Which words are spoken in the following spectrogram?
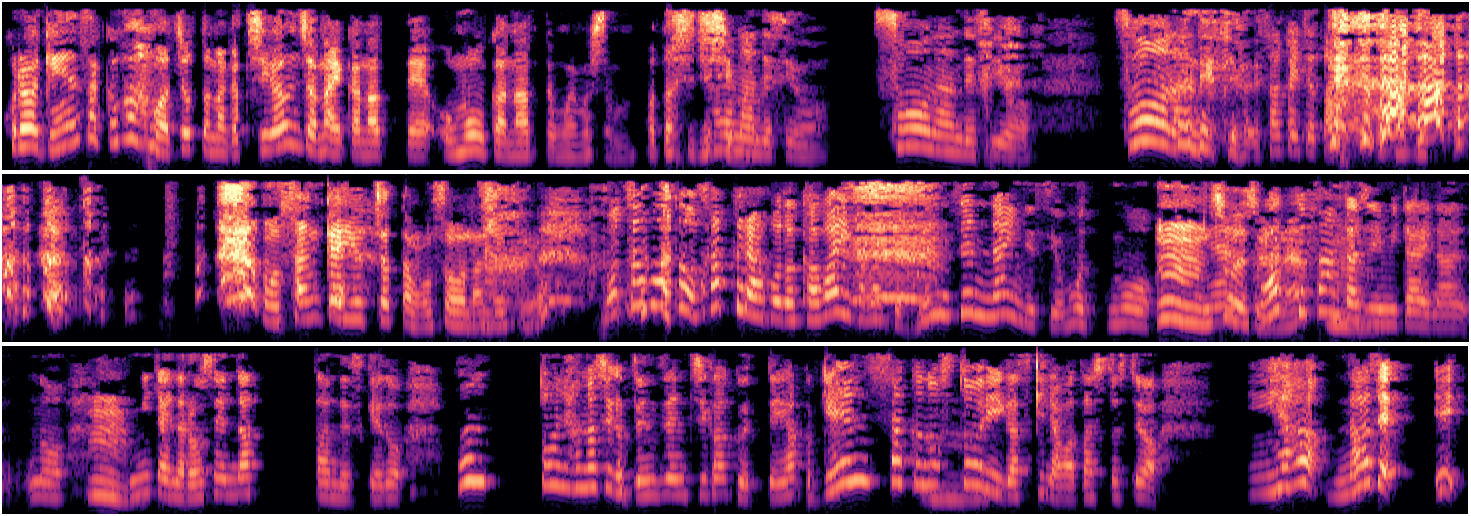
これは原作ファンはちょっとなんか違うんじゃないかなって思うかなって思いましたもん。私自身もそうなん。ですよ。そうなんですよ。そうなんですよ。3回言っちゃった。もう3回言っちゃったもん、そうなんですよ。もともと桜ほど可愛い話は全然ないんですよ。もう、もう、うん、ねそうですよね。ブラックファンタジーみたいなの、うん。みたいな路線だったんですけど、本当に話が全然違くって、やっぱ原作のストーリーが好きな私としては、いや、なぜ、え、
